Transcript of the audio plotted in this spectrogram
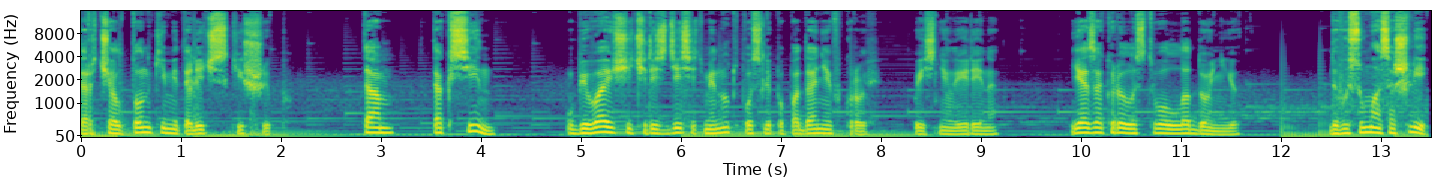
торчал тонкий металлический шип. «Там токсин, убивающий через 10 минут после попадания в кровь», — пояснила Ирина. Я закрыла ствол ладонью. «Да вы с ума сошли!»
